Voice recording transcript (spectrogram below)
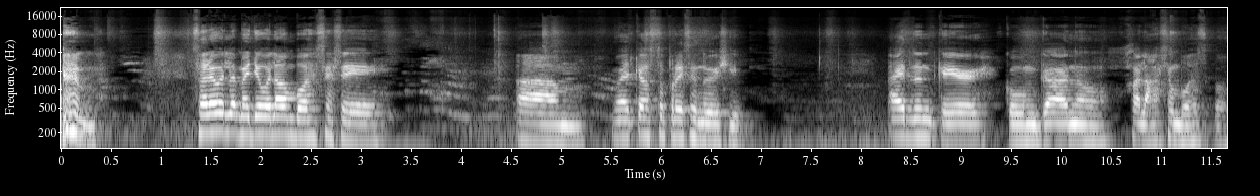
so wala, medyo wala akong boses kasi um, when it comes to praise worship, I don't care kung gaano kalakas ang boses ko.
